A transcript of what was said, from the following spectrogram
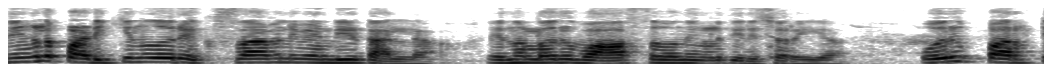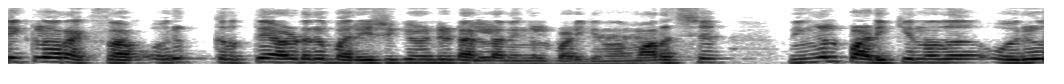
നിങ്ങൾ പഠിക്കുന്നത് ഒരു എക്സാമിന് വേണ്ടിയിട്ടല്ല എന്നുള്ള ഒരു വാസ്തവം നിങ്ങൾ തിരിച്ചറിയുക. ഒരു പർട്ടിക്കുലർ എക്സാം ഒരു കൃത്യമായിട്ട് ഒരു പരീക്ഷയ്ക്ക് വേണ്ടിയിട്ടല്ല നിങ്ങൾ പഠിക്കുന്നത്. മറിച്ച് നിങ്ങൾ പഠിക്കുന്നത് ഒരു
